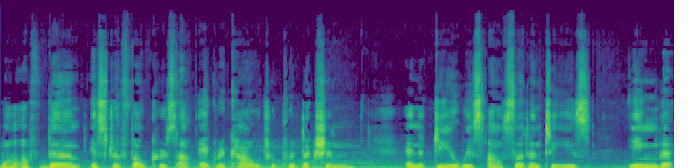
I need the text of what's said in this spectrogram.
One of them is to focus on agricultural production and deal with uncertainties in the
